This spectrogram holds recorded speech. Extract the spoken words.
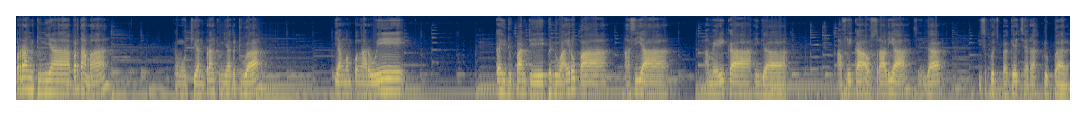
Perang Dunia Pertama, kemudian Perang Dunia Kedua yang mempengaruhi kehidupan di benua Eropa, Asia, Amerika hingga Afrika, Australia sehingga disebut sebagai sejarah global.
